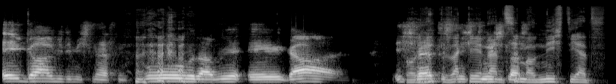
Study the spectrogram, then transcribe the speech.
egal, wie die mich nerven. Bruder, mir egal. Ich So, werde es gesagt, nicht geh in dein Zimmer und nicht jetzt.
